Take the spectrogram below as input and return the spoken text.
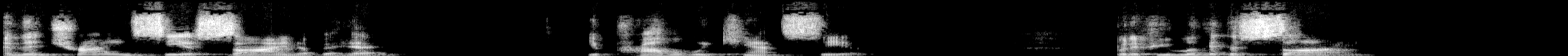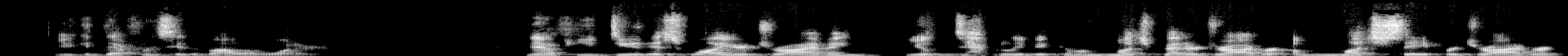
and then try and see a sign up ahead. You probably can't see it. But if you look at the sign, you can definitely see the bottle of water. Now, if you do this while you're driving, you'll definitely become a much better driver, a much safer driver,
